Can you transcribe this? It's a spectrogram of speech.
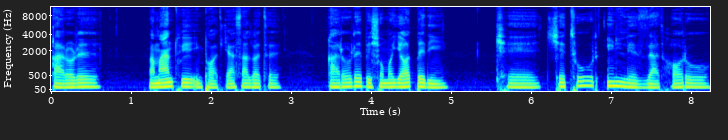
قراره و من توی این پادکست البته قراره به شما یاد بدیم که چطور این لذت ها رو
